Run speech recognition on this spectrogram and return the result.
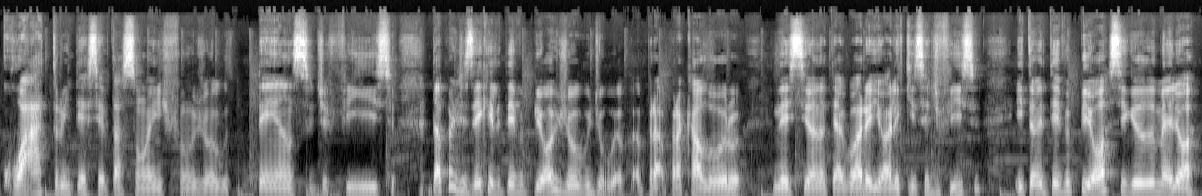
quatro interceptações, foi um jogo tenso, difícil. Dá pra dizer que ele teve o pior jogo pra calouro nesse ano até agora, e olha que isso é difícil. Então ele teve o pior seguido do melhor.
